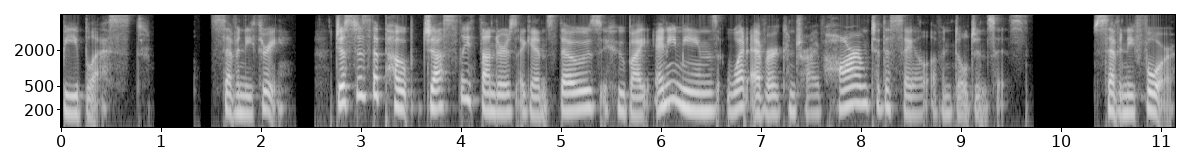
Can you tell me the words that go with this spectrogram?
be blessed. 73. Just as the Pope justly thunders against those who by any means whatever contrive harm to the sale of indulgences. 74.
